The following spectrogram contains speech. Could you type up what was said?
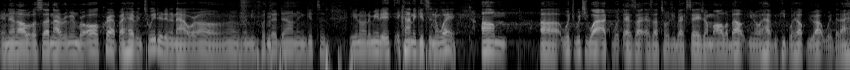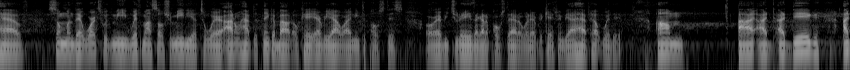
and then all of a sudden I remember, oh crap, I haven't tweeted in an hour. Oh, uh, let me put that down and get to, you know what I mean? It, it kind of gets in the way. Um, uh, which, which is why, I, as, I, as I told you backstage, I'm all about you know having people help you out with it. I have someone that works with me with my social media to where I don't have to think about okay every hour I need to post this or every two days I got to post that or whatever the case may be. I have help with it. Um, I, I, I dig, I,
